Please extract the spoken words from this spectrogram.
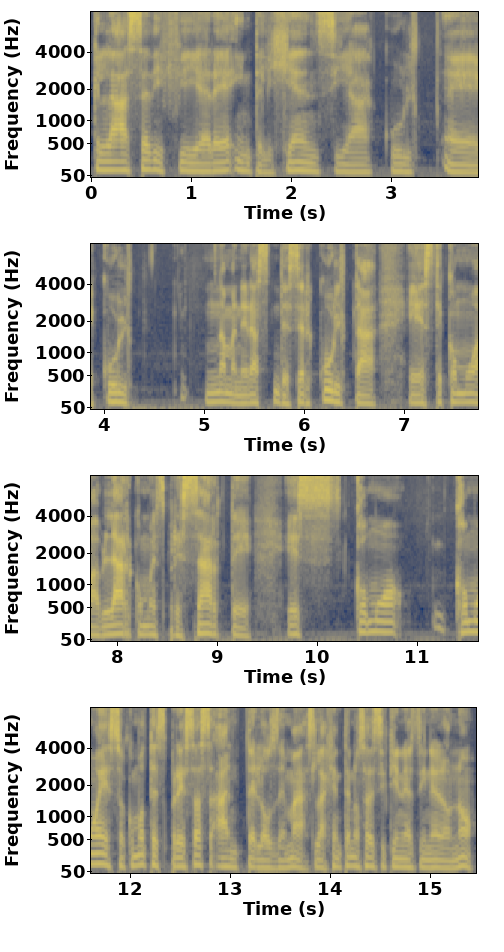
Clase difiere inteligencia, eh, cultura una manera de ser culta, este, cómo hablar, cómo expresarte, es cómo, cómo eso, cómo te expresas ante los demás. La gente no sabe si tienes dinero o no,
